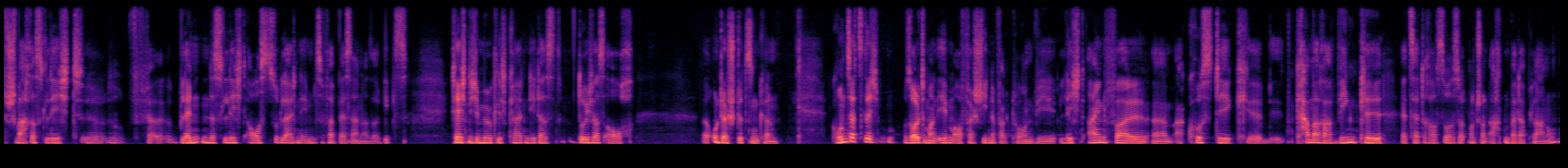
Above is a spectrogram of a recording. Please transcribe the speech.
schwaches Licht, äh, blendendes Licht auszugleichen, eben zu verbessern. Also gibt es technische Möglichkeiten, die das durchaus auch unterstützen können. Grundsätzlich sollte man eben auf verschiedene Faktoren wie Lichteinfall, ähm, Akustik, äh, Kamerawinkel etc. auf sowas sollte man schon achten bei der Planung.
